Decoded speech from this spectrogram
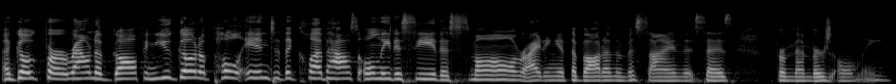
uh, go for a round of golf and you go to pull into the clubhouse only to see the small writing at the bottom bottom of a sign that says, for members only.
